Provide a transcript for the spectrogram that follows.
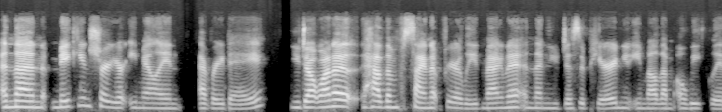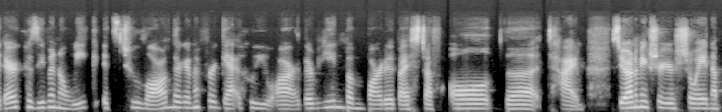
And then making sure you're emailing every day. You don't want to have them sign up for your lead magnet and then you disappear and you email them a week later because even a week it's too long they're going to forget who you are. They're being bombarded by stuff all the time. So you want to make sure you're showing up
